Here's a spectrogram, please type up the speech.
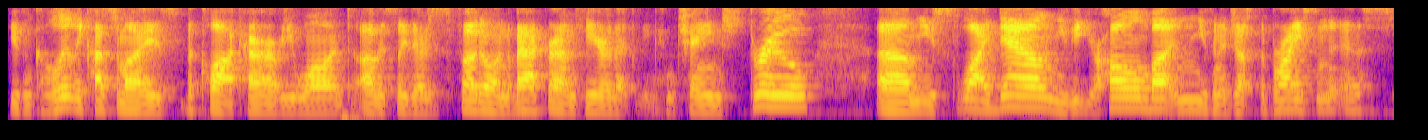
You can completely customize the clock however you want. Obviously there's photo in the background here that you can change through. Um, you slide down, you get your home button, you can adjust the brightness,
